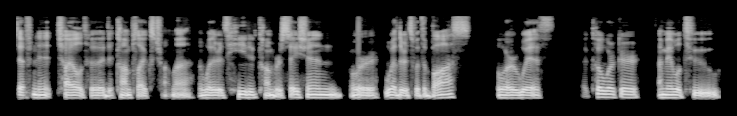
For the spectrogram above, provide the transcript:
definite childhood complex trauma, whether it's heated conversation or whether it's with a boss or with a coworker, I'm able to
